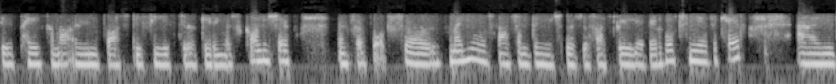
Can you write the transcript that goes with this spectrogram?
to pay for my own varsity fees through getting a scholarship and so forth. So money was not something which was just like available to me as a kid. And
